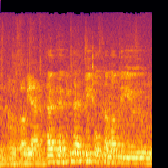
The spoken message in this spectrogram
and homophobia. Have, have you had people come up to you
